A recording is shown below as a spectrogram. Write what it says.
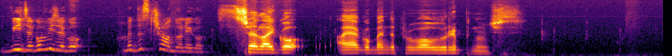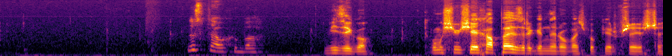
Widzę go, widzę go. Będę strzelał do niego. Strzelaj go, a ja go będę próbował rypnąć. Dostał chyba. Widzę go. Tylko musi mi się HP zregenerować po pierwsze jeszcze.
